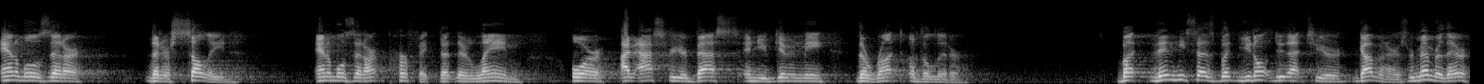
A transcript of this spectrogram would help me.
animals that are, that are sullied, animals that aren't perfect, that they're lame. Or I've asked for your best and you've given me the runt of the litter. But then he says, but you don't do that to your governors. Remember, they're,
